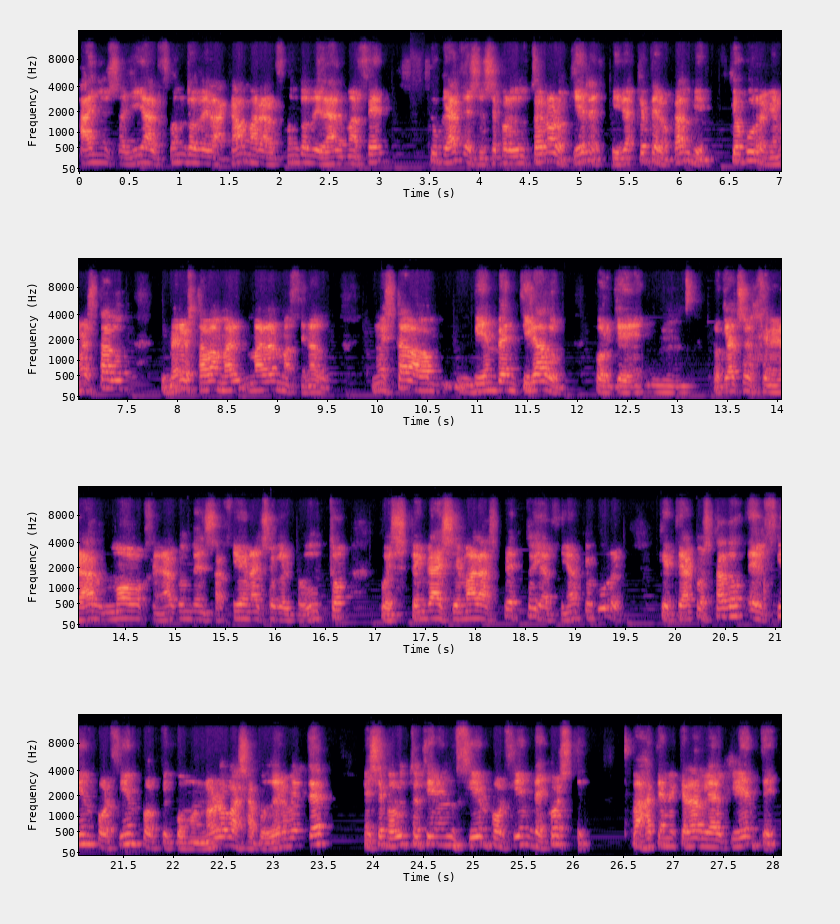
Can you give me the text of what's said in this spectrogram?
años allí al fondo de la cámara, al fondo del almacén, ¿tú qué haces? Ese producto no lo quieres, pides que te lo cambien. ¿Qué ocurre? Que no ha estado, primero estaba mal, almacenado, no estaba bien ventilado, porque mm, lo que ha hecho es generar moho, generar condensación, ha hecho que el producto pues tenga ese mal aspecto y al final, ¿qué ocurre? Que te ha costado el 100%, porque como no lo vas a poder vender, ese producto tiene un 100% de coste vas a tener que darle al cliente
